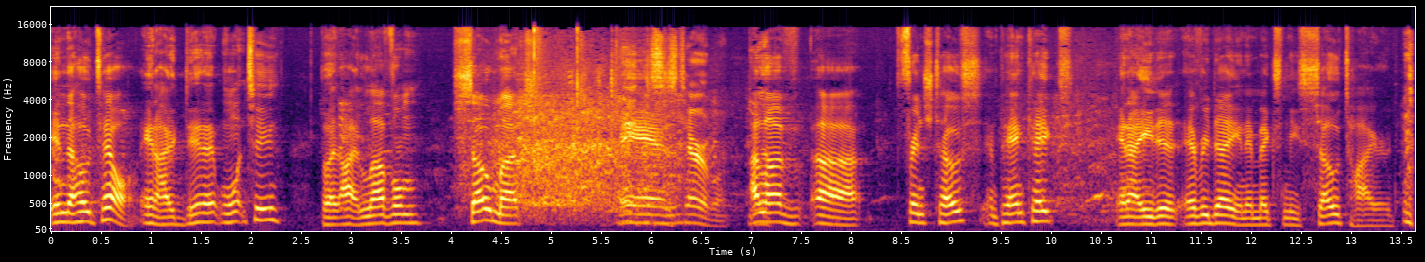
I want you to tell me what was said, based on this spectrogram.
in the hotel, and I didn't want to, but I love them so much. This is terrible. I love uh, French toast and pancakes, and I eat it every day, and it makes me so tired. and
